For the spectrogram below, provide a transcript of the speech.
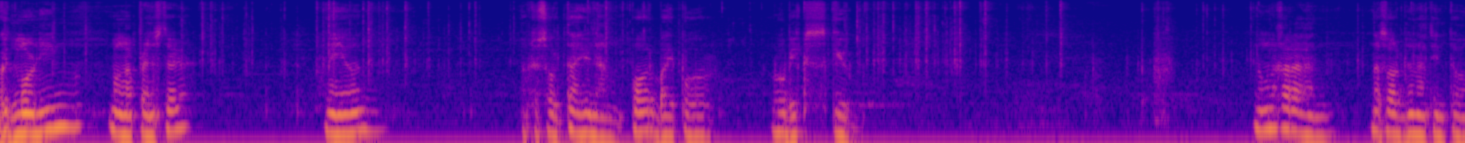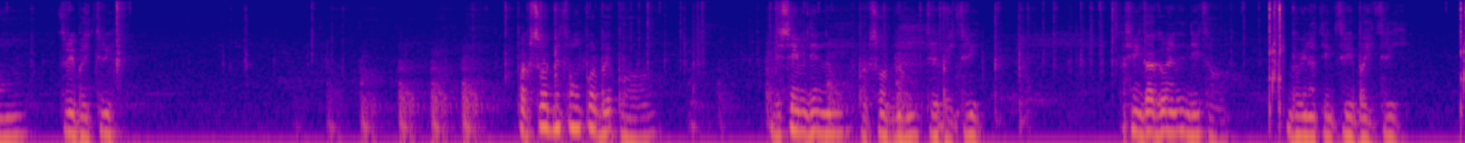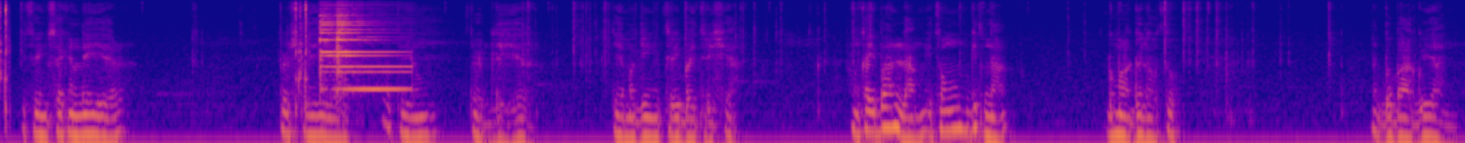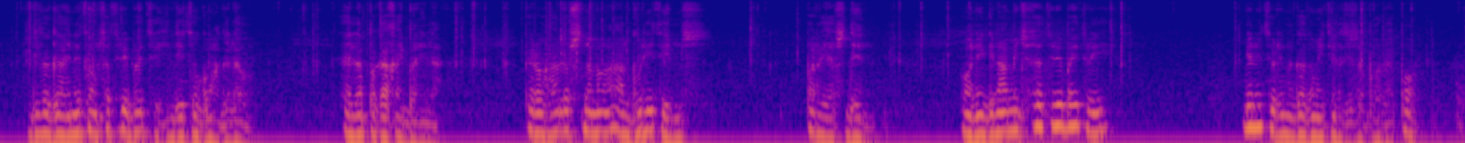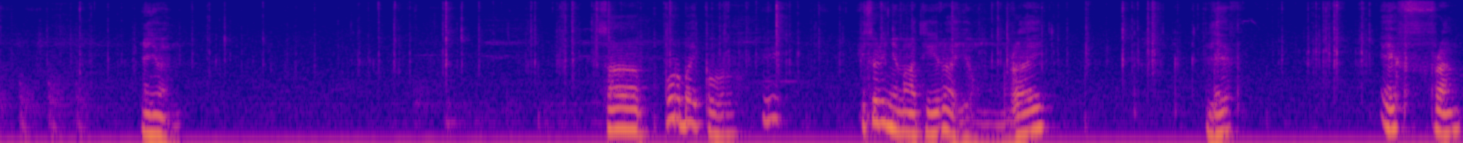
Good morning mga Friendster. Ngayon, magsasolve tayo ng 4x4 Rubik's Cube. Nung nakaraan, nasolve na natin tong 3x3. Pag-solve nitong 4x4, the same din ng pag-solve ng 3x3. Kasi yung gagawin natin dito, gawin natin 3x3. Ito yung second layer, first layer, ito yung third layer. Kaya maging 3 by 3 siya. Ang kaibahan lang, itong gitna, gumagalaw to. Nagbabago yan. Hindi kagaya nitong sa 3 by 3, hindi to gumagalaw. Kaya lang pagkakaiba nila. Pero halos na mga algorithms, parehas din. Kung ano yung ginamit siya sa 3 by 3, ganito rin ang gagamitin natin sa 4 by 4. Ngayon, sa 4x4, eh, ito rin yung mga tira, yung right, left, F front,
